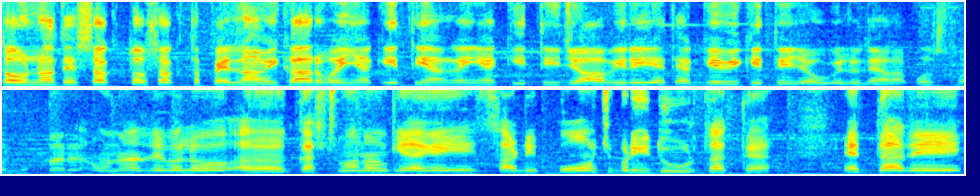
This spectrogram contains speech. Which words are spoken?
ਤਾਂ ਉਹਨਾਂ ਤੇ ਸਖਤ ਤੋਂ ਸਖਤ ਪਹਿਲਾਂ ਵੀ ਕਾਰਵਾਈਆਂ ਕੀਤੀਆਂ ਗਈਆਂ ਕੀਤੀ ਜਾ ਵੀ ਰਹੀ ਹੈ ਤੇ ਅੱਗੇ ਵੀ ਕੀਤੀ ਜਾਊਗੀ ਲੁਧਿਆਣਾ ਪੁਲਿਸ ਵੱਲੋਂ। ਪਰ ਉਹਨਾਂ ਦੇ ਵੱਲੋਂ ਕਸਟਮਰਾਂ ਨੂੰ ਕਿਹਾ ਗਿਆ ਕਿ ਸਾਡੀ ਪਹੁੰਚ ਬੜੀ ਦੂਰ ਤੱਕ ਹੈ। ਇਦਾਂ ਦੇ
